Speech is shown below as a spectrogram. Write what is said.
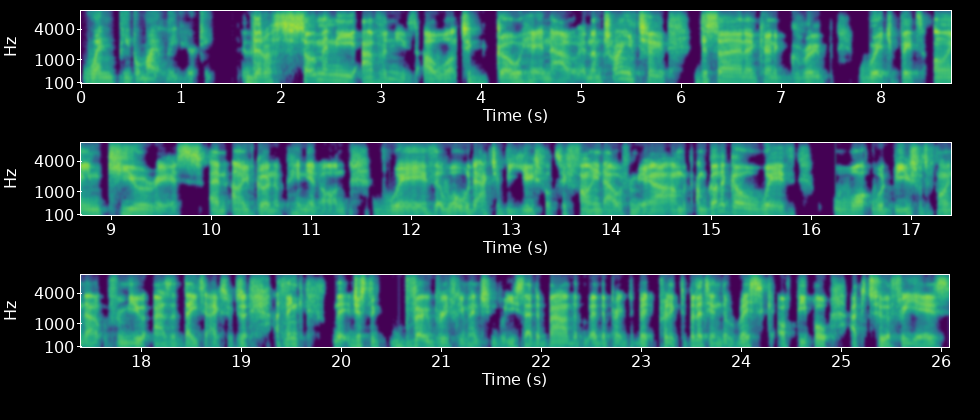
when people might leave your team there are so many avenues I want to go here now, and I'm trying to discern and kind of group which bits I'm curious and I've got an opinion on with what would actually be useful to find out from you. And I'm I'm gonna go with what would be useful to find out from you as a data expert? Because I think just to very briefly mention what you said about the, the predictability and the risk of people at two or three years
